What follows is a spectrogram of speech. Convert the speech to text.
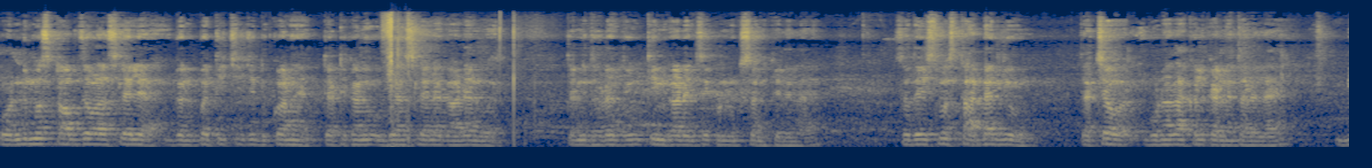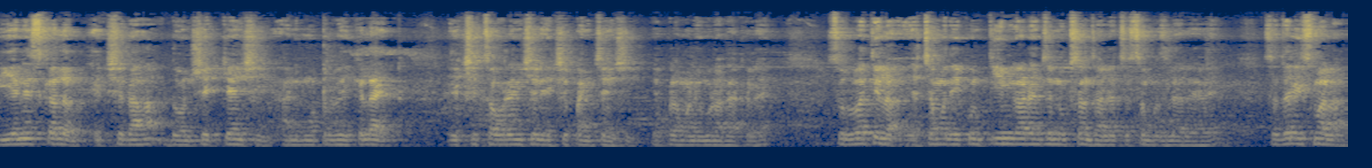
पौर्णिमा स्टॉपजवळ असलेल्या गणपतीची जी दुकानं आहेत त्या ठिकाणी उभ्या असलेल्या गाड्यांवर त्यांनी धडक देऊन तीन गाड्यांचे पण नुकसान केलेलं आहे. सदर इसमस ताब्यात घेऊन त्याच्यावर गुन्हा दाखल करण्यात आलेला आहे. बी एन एस कलम एकशे दहा दोनशे एक्क्याऐंशी आणि मोटर व्हेकल ॲक्ट एकशे चौऱ्याऐंशी आणि एकशे पंच्याऐंशी याप्रमाणे गुन्हा दाखल आहे. सुरुवातीला याच्यामध्ये एकूण तीन गाड्यांचं नुकसान झाल्याचं समजलेलं आहे. सदर इस्माला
